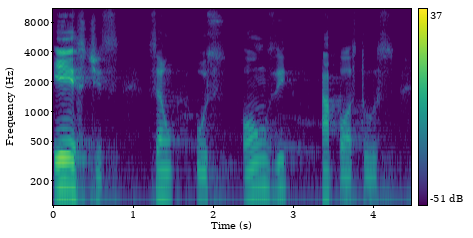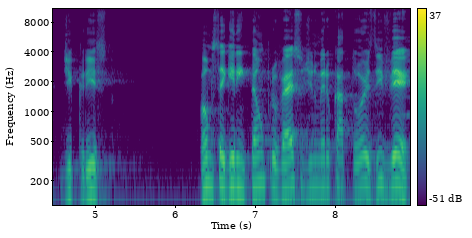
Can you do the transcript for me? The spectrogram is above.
estes são os onze apóstolos de Cristo. Vamos seguir então para o verso de número 14 e ver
